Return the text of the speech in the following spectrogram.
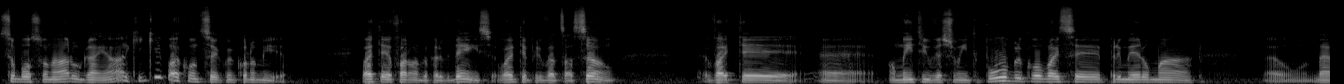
se o Bolsonaro ganhar, o que, que vai acontecer com a economia? Vai ter reforma da Previdência? Vai ter privatização? Vai ter é, aumento de investimento público ou vai ser primeiro uma um, né,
